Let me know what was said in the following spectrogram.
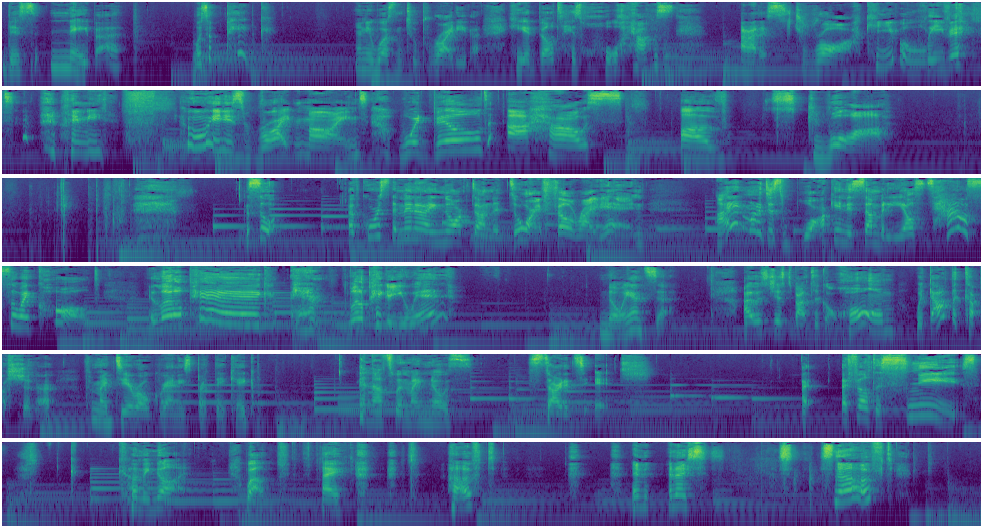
this neighbor was a pig. And he wasn't too bright either. He had built his whole house out of straw. Can you believe it? I mean, who in his right mind would build a house of straw? So, of course, the minute I knocked on the door, I fell right in. I didn't want to just walk into somebody else's house, so I called. Hey, little pig! little pig, are you in? No answer. I was just about to go home without the cup of sugar for my dear old granny's birthday cake. And that's when my nose started to itch. I, I felt a sneeze c- coming on. Well, I huffed and, and I s- s- snuffed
